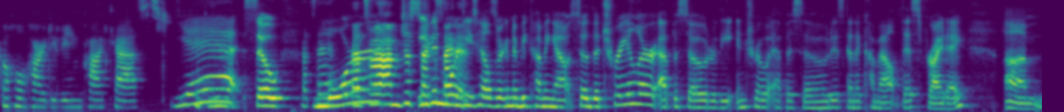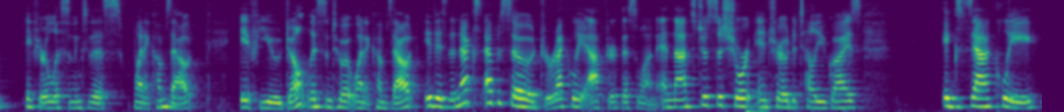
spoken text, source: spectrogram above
the Wholehearted Eating podcast. Yeah. So That's it. more That's what I'm just so even more details are going to be coming out. So the trailer episode or the intro episode is going to come out this Friday. Um, if you're listening to this when it comes out. If you don't listen to it when it comes out, it is the next episode directly after this one. And that's just a short intro to tell you guys exactly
